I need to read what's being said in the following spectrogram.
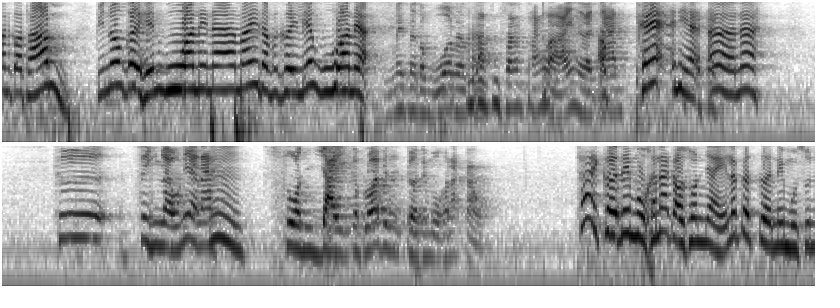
มันก็ทำพี่น้องเคยเห็นวัวในนาไหมถ้าเคยเลี้ยงวัวเนี่ย ไม่ไม่ต้องวัวนะสัตว์ทั้งทั้งหลายเนี่ยแหละเอาอาจารย์แพะเนี่ยเออนะคือสิ่งเหล่าเนี้นะอืมส่วนใหญ่เกับร้อยเปอร์เซ็นต์เกิดในหมู่คณะเก่า ใช่เกิดในหมู่คณะเก่าส่วนใหญ่ แล้วก็เกิดในหมู่ซุน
